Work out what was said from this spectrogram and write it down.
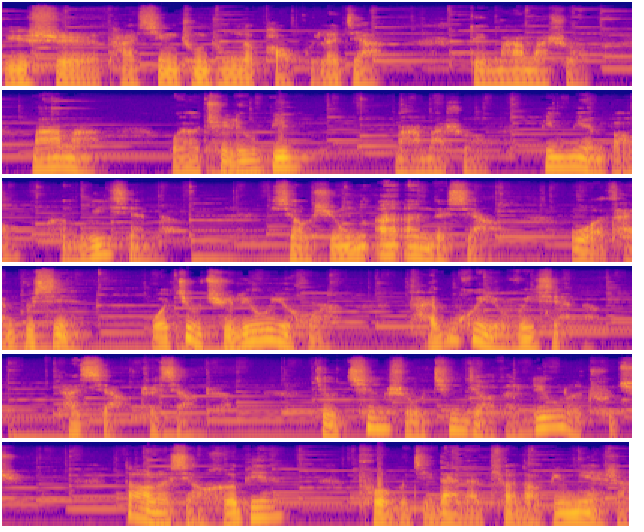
于是，它兴冲冲地跑回了家。对妈妈说：“妈妈，我要去溜冰。”妈妈说：“冰面薄，很危险的。”小熊暗暗地想：“我才不信，我就去溜一会儿，才不会有危险呢。”他想着想着，就轻手轻脚地溜了出去。到了小河边，迫不及待地跳到冰面上。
